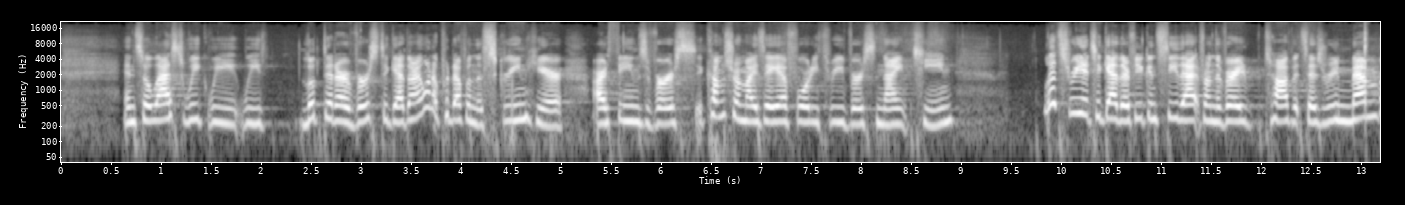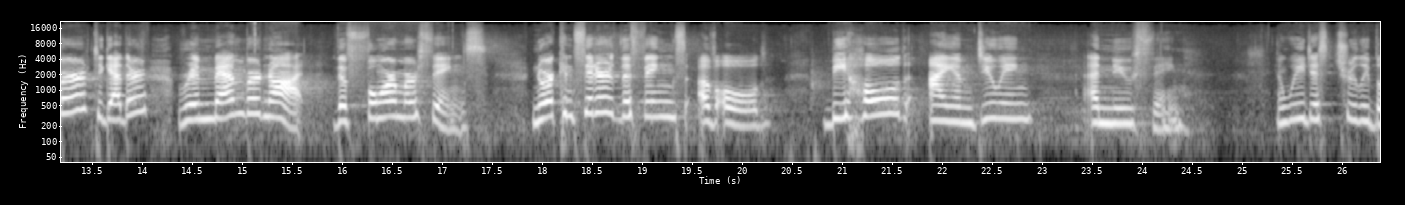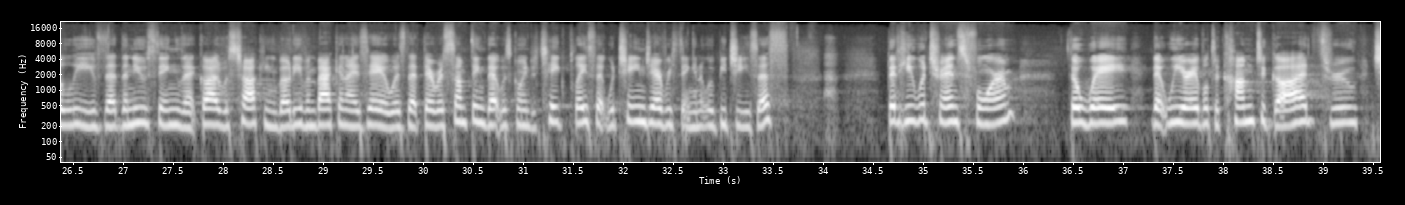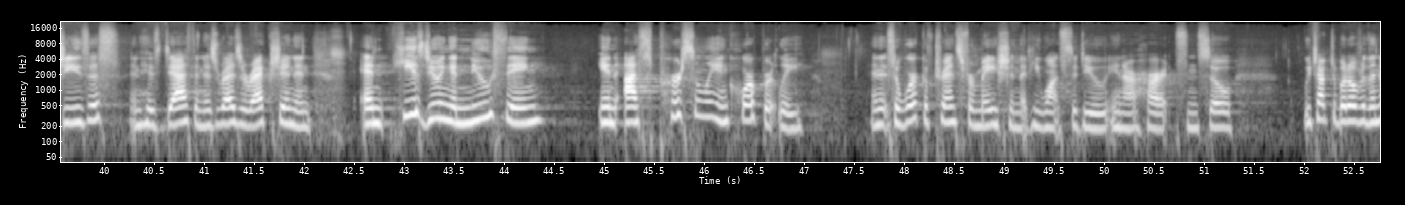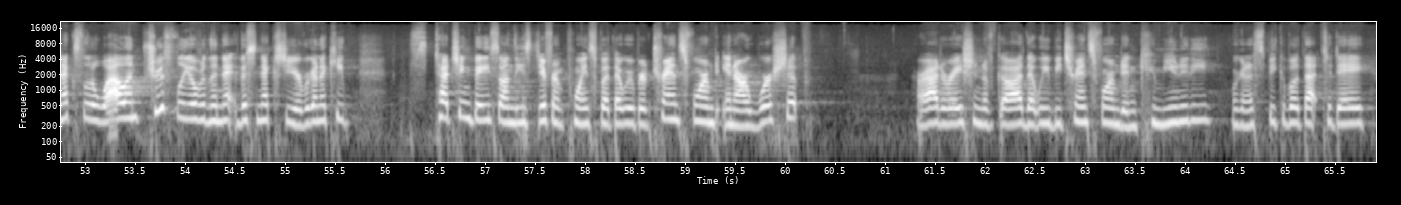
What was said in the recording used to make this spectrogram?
and so last week we, we looked at our verse together. I want to put up on the screen here our themes verse. It comes from Isaiah 43, verse 19. Let's read it together. If you can see that from the very top, it says, Remember together, remember not the former things nor consider the things of old. Behold, I am doing a new thing. And we just truly believe that the new thing that God was talking about, even back in Isaiah, was that there was something that was going to take place that would change everything, and it would be Jesus. That he would transform the way that we are able to come to God through Jesus and his death and his resurrection. And, and he is doing a new thing in us personally and corporately and it's a work of transformation that he wants to do in our hearts. And so we talked about over the next little while, and truthfully, over ne- this next year, we're going to keep touching base on these different points, but that we were transformed in our worship, our adoration of God, that we be transformed in community. We're going to speak about that today.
